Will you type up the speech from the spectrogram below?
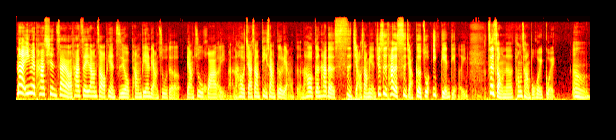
那因为他现在哦，他这一张照片只有旁边两柱的两柱花而已嘛，然后加上地上各两个，然后跟它的视角上面，就是它的视角各做一点点而已。这种呢，通常不会贵。嗯，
